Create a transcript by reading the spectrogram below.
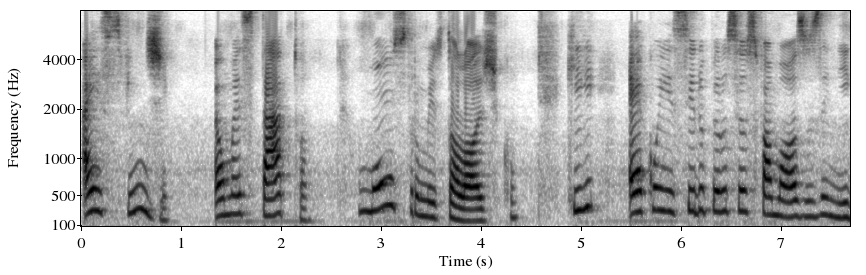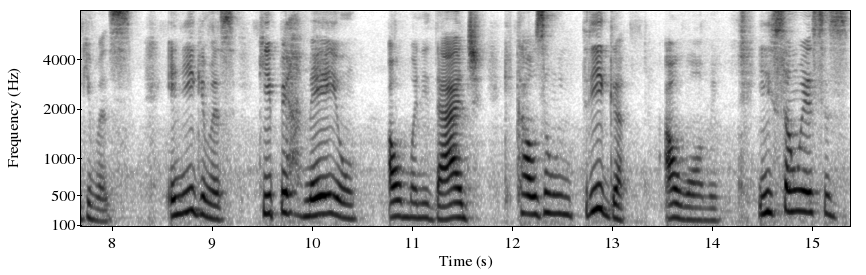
A Esfinge é uma estátua, um monstro mitológico que é conhecido pelos seus famosos enigmas. Enigmas que permeiam a humanidade, que causam intriga ao homem. E são esses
